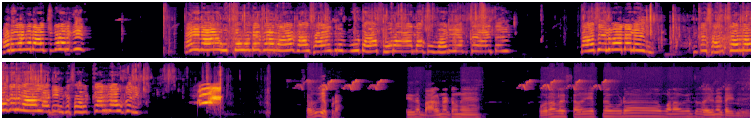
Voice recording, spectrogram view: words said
అడగంగా అయినా ఉత్తమ సాయంత్రం పూట కూరగాయలకు వడి ఎంత అవుతుంది నా తెలివైనా లేదు. ఇంకా సర్కారు నౌకరి కావాలంటే ఇంకా సర్కారు నౌకరి. చదువు చెప్పుడా ఏదో బాగున్నట్టుంది. పూర్వంలోకి చదువు చెప్పినా కూడా మనం ఇంత చదివినట్టు అవుతుంది.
